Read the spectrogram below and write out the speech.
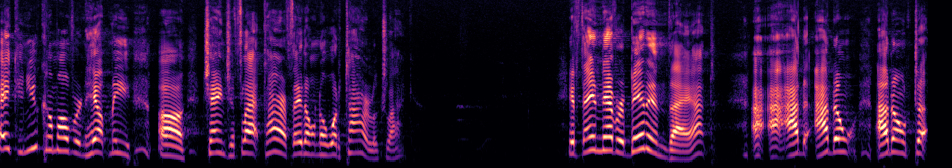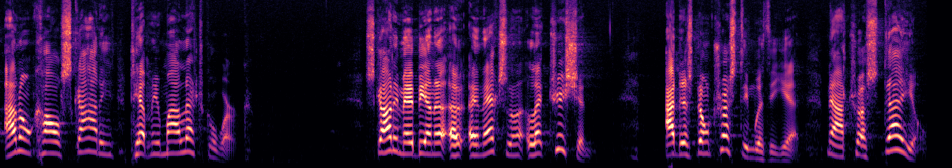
hey, can you come over and help me uh, change a flat tire if they don't know what a tire looks like? If they've never been in that, I, I, I don't, I, don't, uh, I don't call Scotty to help me with my electrical work. Scotty may be an, a, an excellent electrician. I just don't trust him with it yet. Now, I trust Dale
